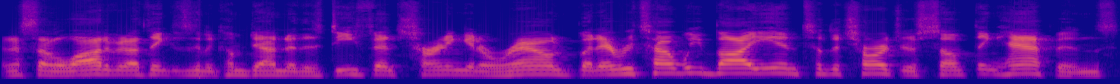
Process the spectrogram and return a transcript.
and I said a lot of it I think is going to come down to this defense turning it around. But every time we buy into the Chargers, something happens,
